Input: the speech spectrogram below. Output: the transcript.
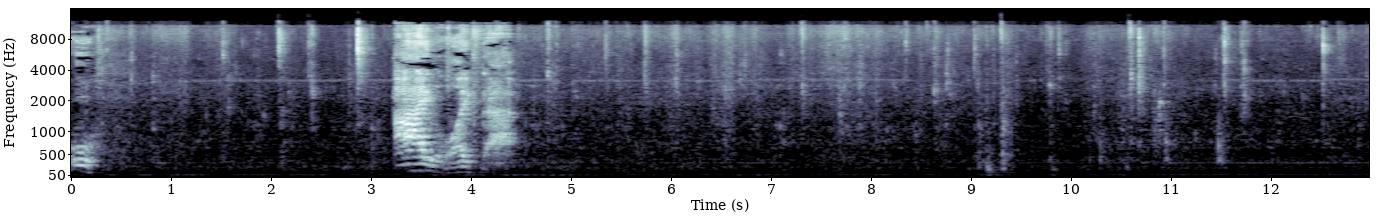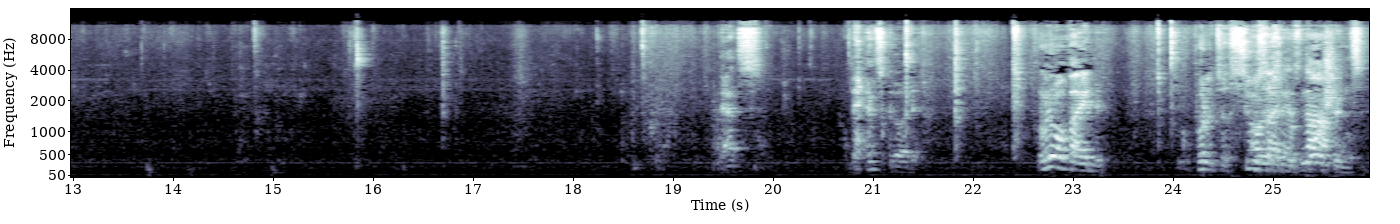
Ooh. I like that. That's that's good. I don't know if I'd put it to suicide it's not. proportions,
